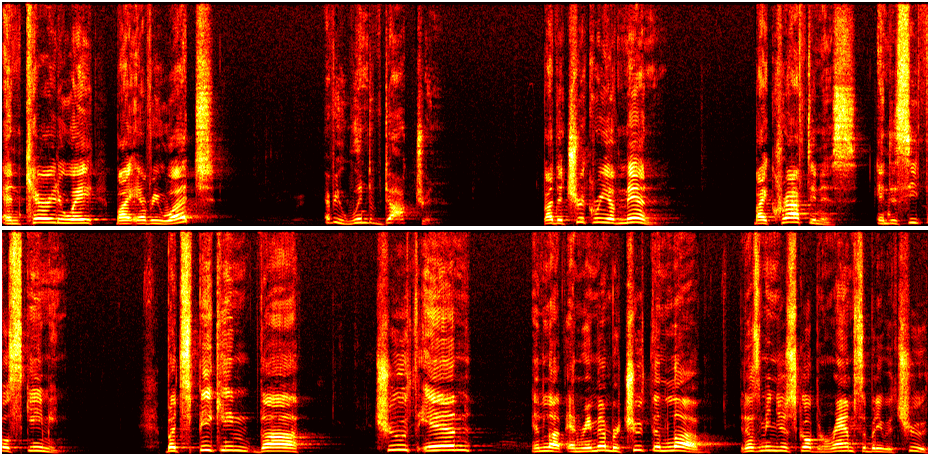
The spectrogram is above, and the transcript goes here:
and carried away by every what? Every wind of doctrine, by the trickery of men, by craftiness and deceitful scheming, but speaking the truth in in love. And remember, truth and love it doesn't mean you just go up and ram somebody with truth.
